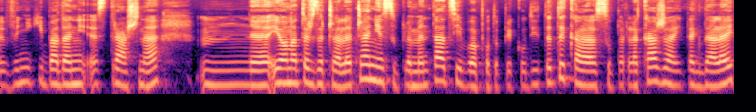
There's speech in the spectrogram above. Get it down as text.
e, wyniki badań straszne. Mm, I ona też zaczęła leczenie, suplementację, była pod opieką dietetyka, super lekarza i tak dalej.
